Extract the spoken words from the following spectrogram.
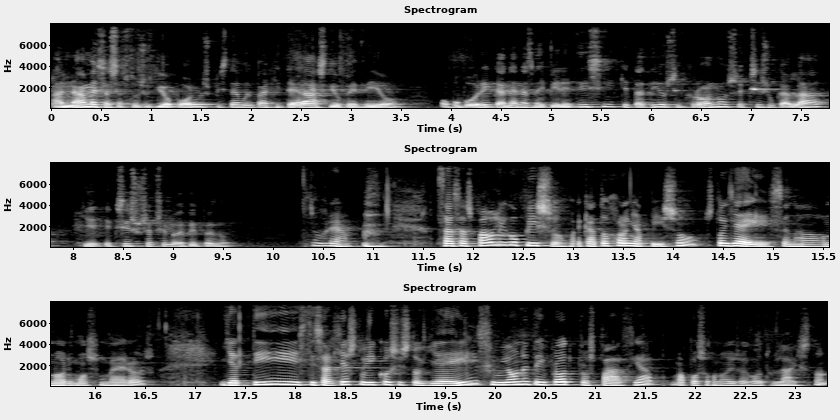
Ανάμεσα σε αυτούς τους δύο πόλους πιστεύω υπάρχει τεράστιο πεδίο όπου μπορεί κανένας να υπηρετήσει και τα δύο συγχρόνως εξίσου καλά και εξίσου σε ψηλό επίπεδο. Ωραία. Θα σας πάω λίγο πίσω, 100 χρόνια πίσω, στο Yale, σε ένα γνώριμο σου μέρος, γιατί στις αρχές του 20 στο Yale σημειώνεται η πρώτη προσπάθεια, από όσο γνωρίζω εγώ τουλάχιστον,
